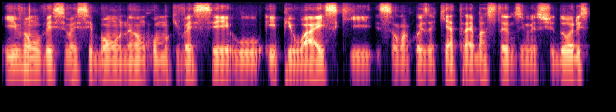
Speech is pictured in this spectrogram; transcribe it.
e vamos ver se vai ser bom ou não, como que vai ser o APYs, que são uma coisa que atrai bastante os investidores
